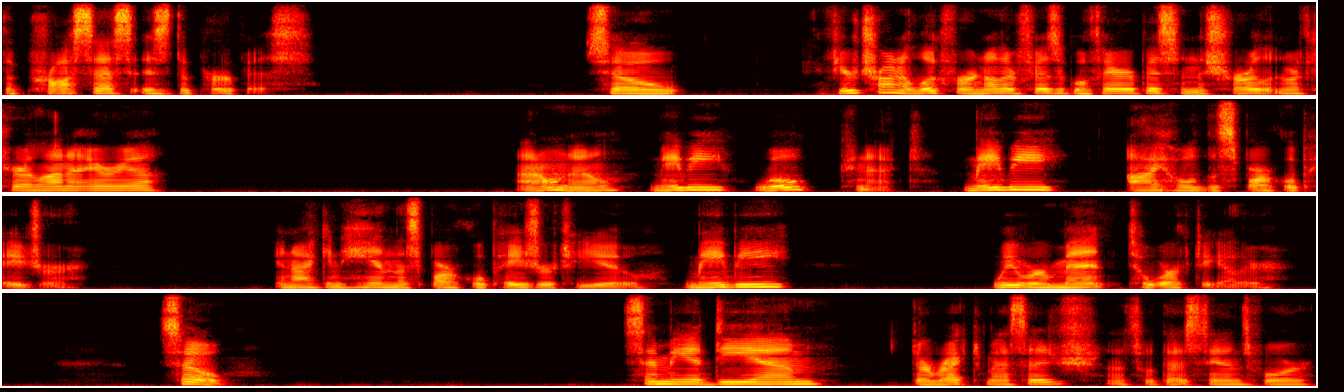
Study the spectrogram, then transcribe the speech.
The process is the purpose. So, if you're trying to look for another physical therapist in the Charlotte, North Carolina area, I don't know, maybe we'll connect. Maybe I hold the Sparkle pager and I can hand the Sparkle pager to you. Maybe we were meant to work together. So, send me a DM, direct message. That's what that stands for.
